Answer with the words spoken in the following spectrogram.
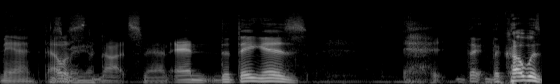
man. That was nuts, man. And the thing is, the the cut was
